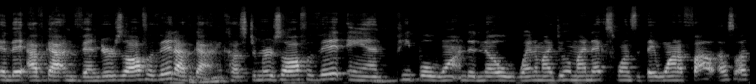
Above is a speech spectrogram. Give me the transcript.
and they i've gotten vendors off of it i've gotten mm-hmm. customers off of it and mm-hmm. people wanting to know when am i doing my next ones that they want to follow i was like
